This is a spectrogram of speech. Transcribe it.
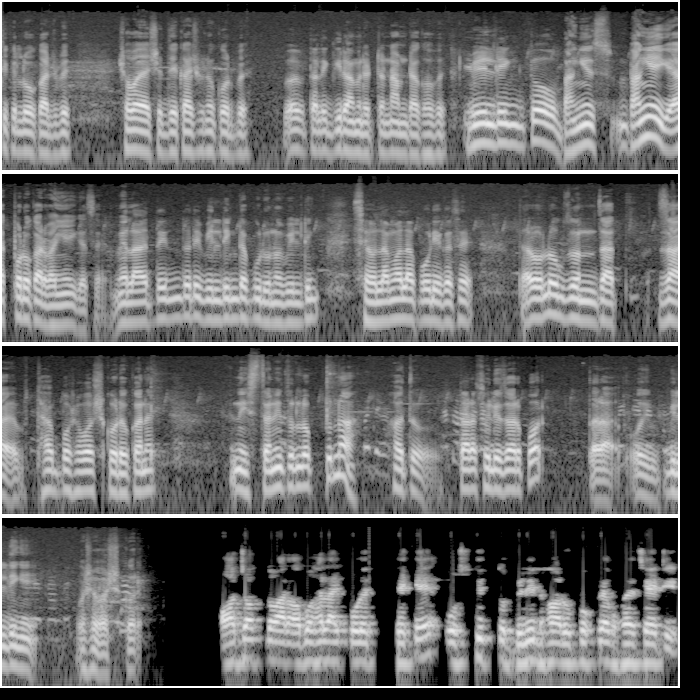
থেকে লোক আসবে, সবাই এসে দেখাশুনো করবে। তাহলে গ্রামের একটা নাম ডাক হবে। বিল্ডিং তো ভাঙিয়ে ভাঙিয়েই এক প্রকার ভাঙিয়েই গেছে। মেলা দিন ধরে বিল্ডিংটা পুরনো বিল্ডিং শেওলা মেলা পড়ে গেছে। তারও লোকজন যা যায় থাক বসবাস করে ওখানে। স্থানীয় লোক তো না, হয়তো তারা চলে যাওয়ার পর তারা ওই বিল্ডিংয়ে বসবাস করে। অযত্ন আর অবহেলায় পড়ে থেকে অস্তিত্ব বিলীন হওয়ার উপক্রম হয়েছে এটির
